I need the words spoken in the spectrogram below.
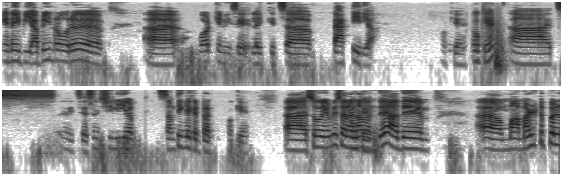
என்ஐபி அப்படின்ற ஒரு what can we say like it's bacteria okay okay it's it's essentially a something like a drug okay so எப்படி சொல்லலாம்னா Okay. வந்து அது மல்டிபிள்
